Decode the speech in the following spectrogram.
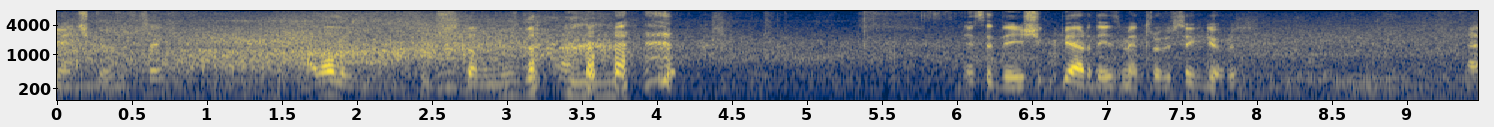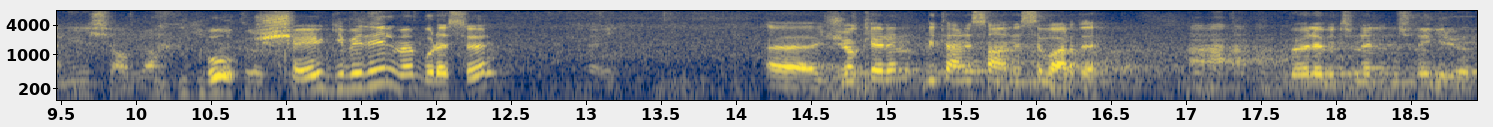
Genç görürsek. Alalım. Üstanımızda. Neyse değişik bir yerdeyiz. Metrobüse gidiyoruz. Yani inşallah. Bu şey gibi değil mi burası? Ee, Joker'in bir tane sahnesi vardı. Böyle bir tünelin içine giriyordu.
